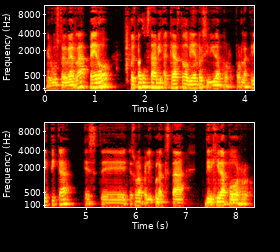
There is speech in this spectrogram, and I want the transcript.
el gusto de verla, pero pues pasa que, está, que ha estado bien recibida por, por la crítica. Este, es una película que está dirigida por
